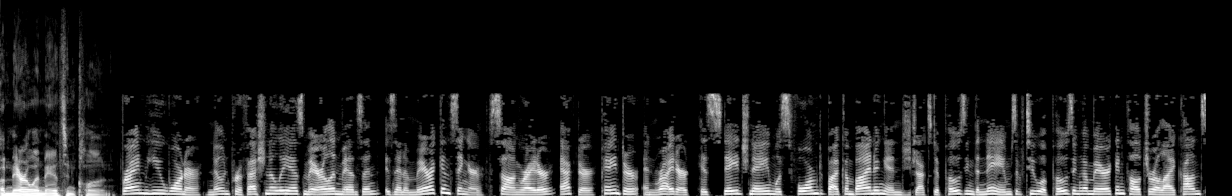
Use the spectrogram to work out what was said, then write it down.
a Marilyn Manson clone. Brian Hugh Warner, known professionally as Marilyn Manson, is an American singer, songwriter, actor, painter, and writer. His stage name was formed by combining and juxtaposing the names of two opposing American cultural icons,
